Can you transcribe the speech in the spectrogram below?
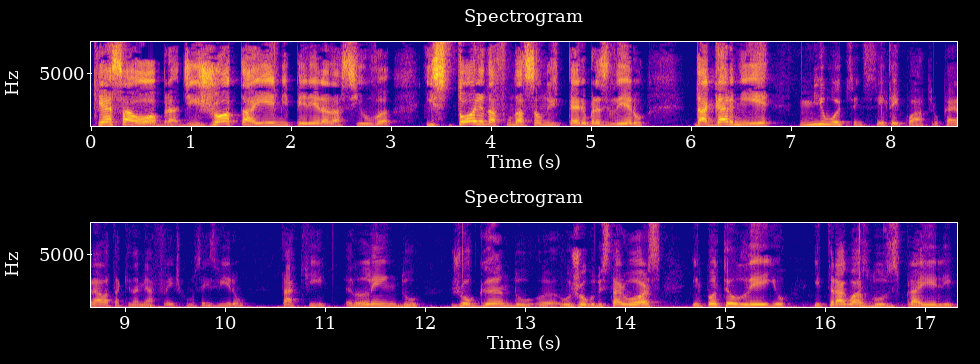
que é essa obra de J.M. Pereira da Silva, História da Fundação do Império Brasileiro, da Garnier, 1864. O Cairala está aqui na minha frente, como vocês viram, está aqui lendo, jogando uh, o jogo do Star Wars, enquanto eu leio e trago as luzes para ele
